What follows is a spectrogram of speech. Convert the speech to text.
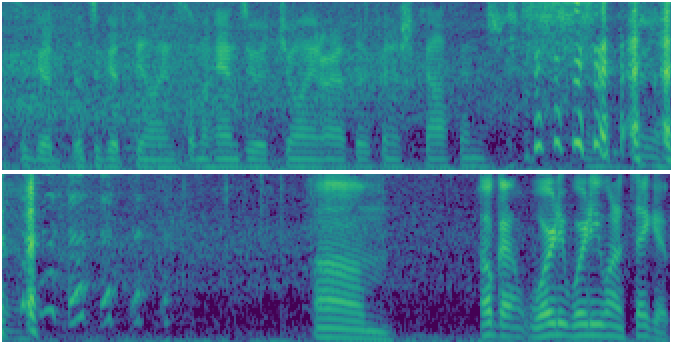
It's a good. That's a good feeling. Someone hands you a joint right after they finish coughing. um, okay. Where do where do you want to take it,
